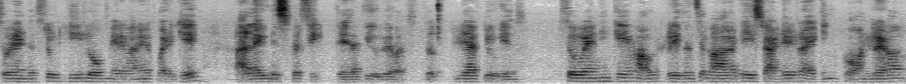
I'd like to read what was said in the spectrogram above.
सो अंडरस्टूड कि लोग मेरे बारे में पढ़ के are like discussing they are curious they are curious so when he came out prison से बाहर he started writing Cornbread on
